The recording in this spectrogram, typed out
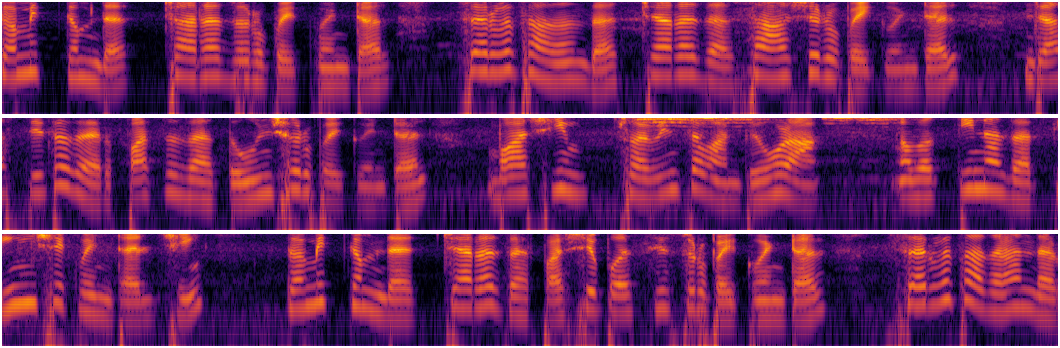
कमीत कमी दर चार हजार रुपये क्विंटल सर्वसाधारण दर चार हजार सहाशे रुपये क्विंटल जास्तीचा दर पाच हजार दोनशे रुपये क्विंटल वाशिम सोयाबीनचा वाण पिवळा अवघ तीन हजार तीनशे क्विंटलची कमीत कमी दर चार हजार पाचशे पस्तीस रुपये क्विंटल सर्वसाधारण दर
